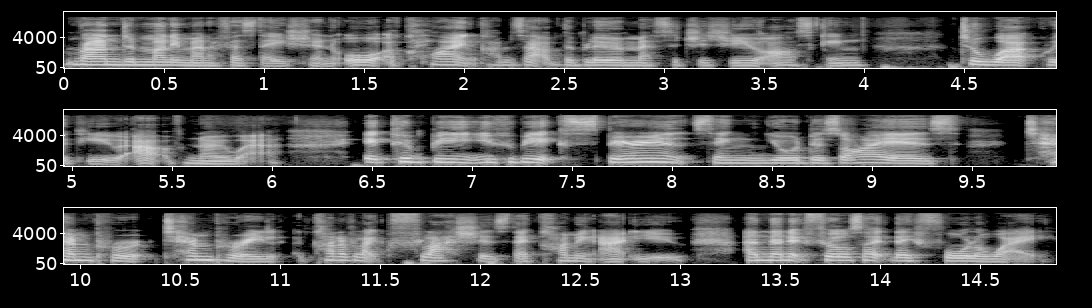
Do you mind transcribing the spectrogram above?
random money manifestation or a client comes out of the blue and messages you asking to work with you out of nowhere. It could be you could be experiencing your desires tempor- temporary kind of like flashes they're coming at you and then it feels like they fall away.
